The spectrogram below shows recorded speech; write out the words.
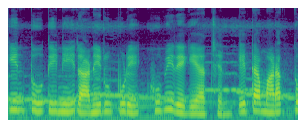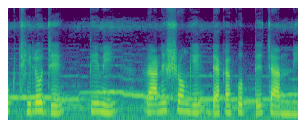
কিন্তু তিনি রানীর উপরে খুবই রেগে আছেন। এটা মারাত্মক ছিল যে তিনি রানীর সঙ্গে দেখা করতে চাননি।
